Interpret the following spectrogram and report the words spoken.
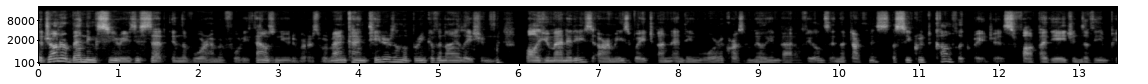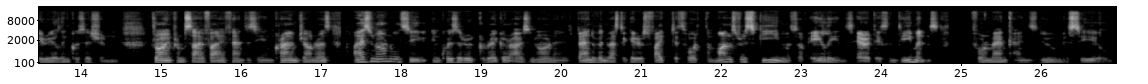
The genre bending series is set in the Warhammer 40,000 universe, where mankind teeters on the brink of annihilation. While humanity's armies wage unending war across a million battlefields, in the darkness, a secret conflict rages, fought by the agents of the Imperial Inquisition. Drawing from sci fi, fantasy, and crime genres, Eisenhorn will see Inquisitor Gregor Eisenhorn and his band of investigators fight to thwart the monstrous schemes of aliens, heretics, and demons before mankind's doom is sealed.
